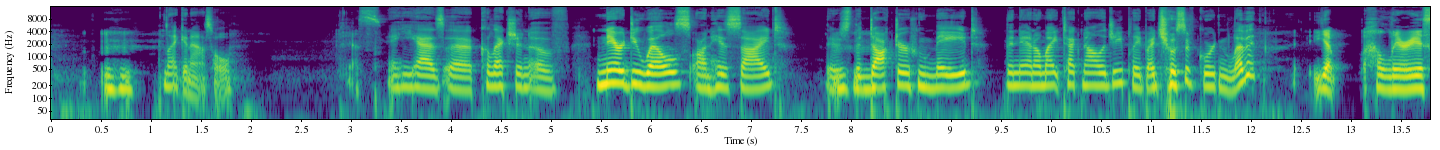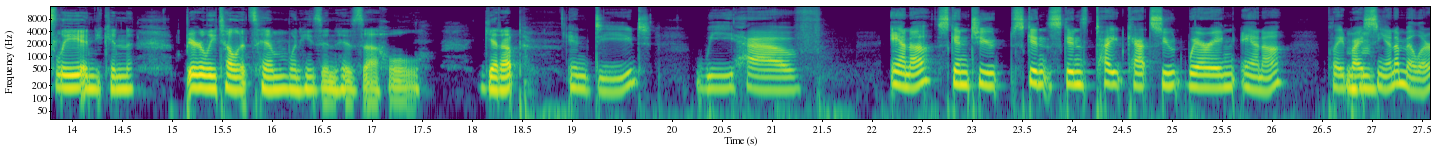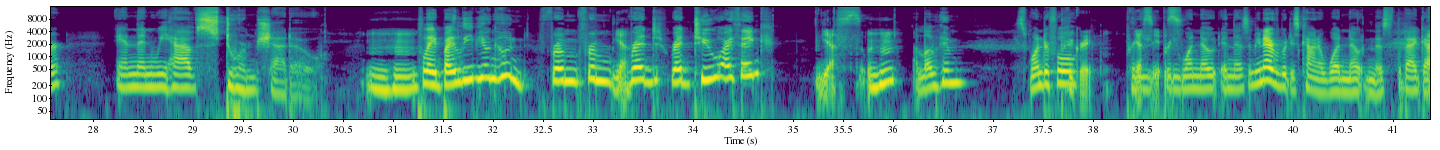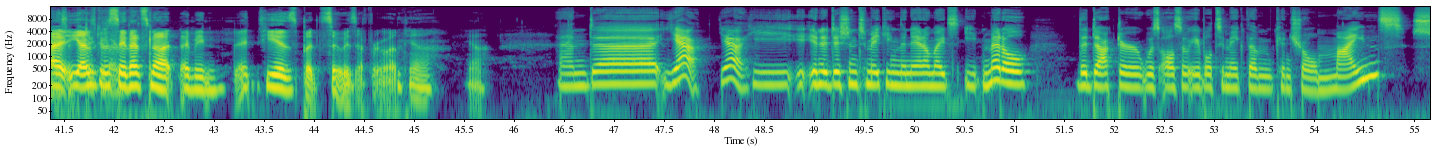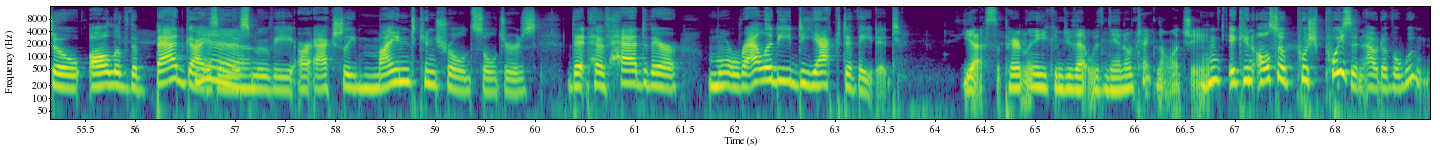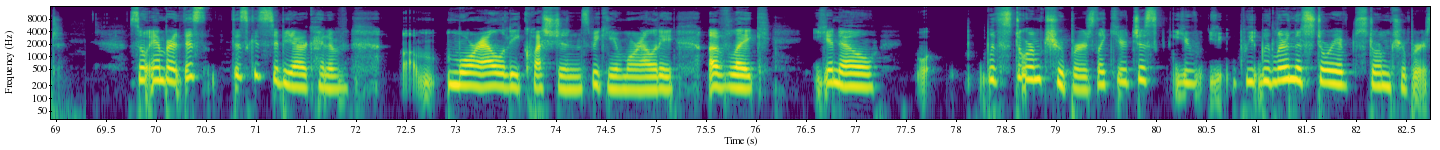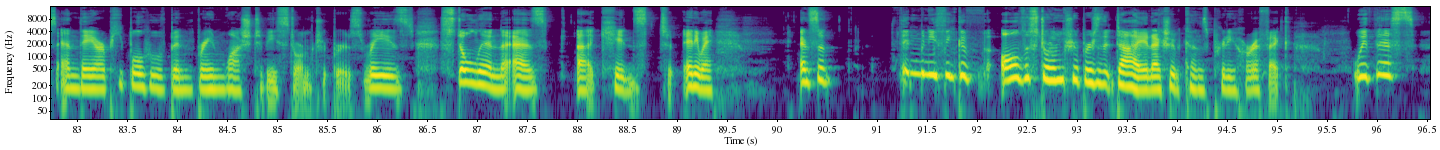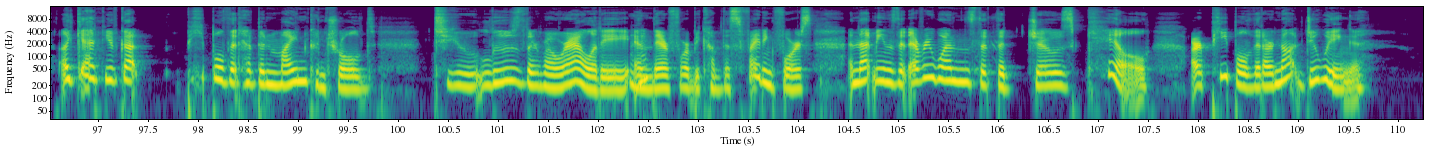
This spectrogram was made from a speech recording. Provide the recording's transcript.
Mm-hmm. like an asshole. Yes. And he has a collection of ne'er do wells on his side. There's the doctor who made the nanomite technology, played by Joseph Gordon Levitt. Yep. Hilariously, and you can barely tell it's him when he's in his uh, whole get up. Indeed. We have Anna, skin toot, skin skin tight cat suit wearing Anna, played by Sienna Miller. And then we have Storm Shadow, played by Lee Byung Hun from from Yeah. Red Red Two, I think. Yes. Mm-hmm. I love him. He's wonderful. Pretty great. Pretty, yes, pretty one note in this. I mean, everybody's kind of one note in this. The bad Uh, guys. in yeah, I was going to say that's not. I mean, it, he is, but so is everyone. Yeah. Yeah. And uh, yeah, yeah, he, in addition to making the nanomites eat metal, the doctor was also able to make them control minds. So all of the bad guys in this movie are actually mind controlled soldiers that have had their morality deactivated. Yes. Apparently, you can do that with nanotechnology. It can also push poison out of a wound. So Amber, this this gets to be our kind of um, morality question. Speaking of morality, of like you know, w- with stormtroopers, like you're just you, you we we learn the story of stormtroopers, and they are people who have been brainwashed to be stormtroopers, raised stolen as uh, kids. To, anyway, and so then when you think of all the stormtroopers that die, it actually becomes pretty horrific. With this, again, you've got people that have been mind controlled to lose their morality and mm-hmm. therefore become this fighting force. And that means that everyone's that the Joes kill are people that are not doing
